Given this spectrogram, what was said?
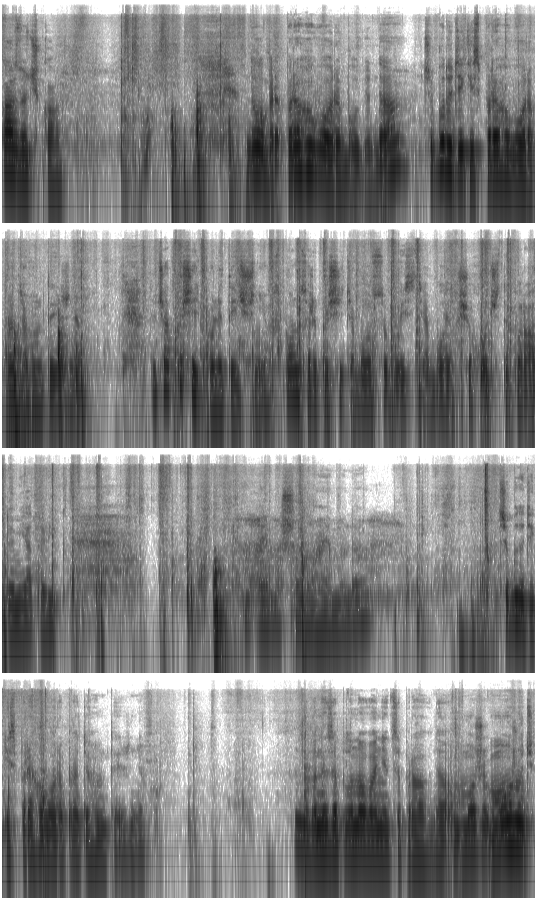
казочка. Добре, переговори будуть, да? Чи будуть якісь переговори протягом тижня? Дівчат, пишіть політичні. Спонсори пишіть або особисті, або якщо хочете, пораду ім'я та вік. Маємо, що маємо, да? Чи будуть якісь переговори протягом тижня? Ну, Вони заплановані, це правда. Можу, можуть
